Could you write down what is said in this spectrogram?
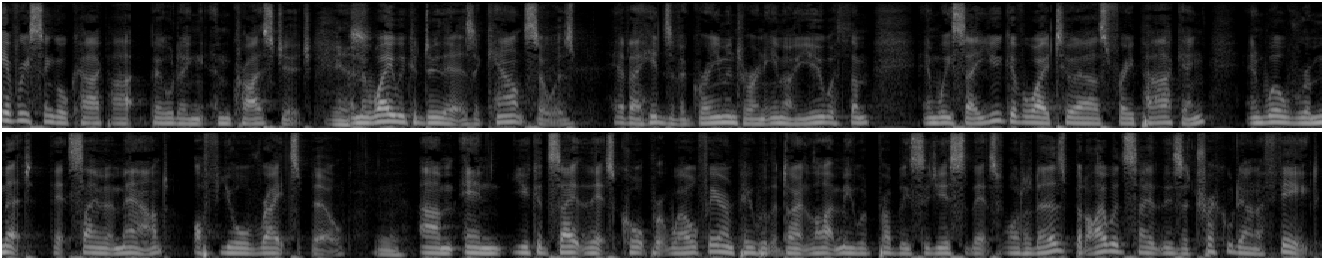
every single car park building in Christchurch. Yes. And the way we could do that as a council is have our heads of agreement or an MOU with them, and we say you give away two hours free parking, and we'll remit that same amount off your rates bill. Mm. Um, and you could say that that's corporate welfare, and people that don't like me would probably suggest that that's what it is. But I would say that there's a trickle down effect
